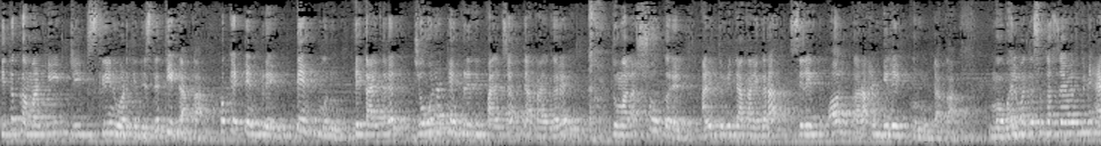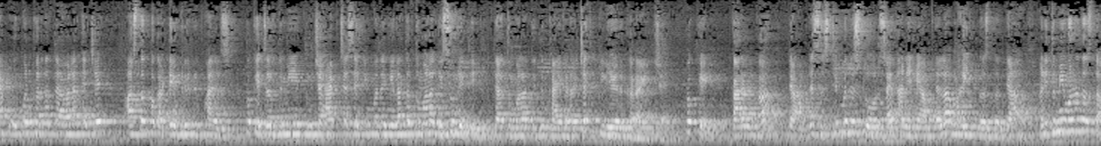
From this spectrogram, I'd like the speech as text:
तिथं कमांड ही जी स्क्रीन वरती दिसते ती टाका. ओके टेम्परे टेम्प म्हणून. हे काय करेल? जेवढ्या टेम्परेरी फाईल्स आहेत त्या काय करेल? तुम्हाला शो करेल. आणि तुम्ही त्या काय करा? सिलेक्ट ऑल करा आणि डिलीट करून टाका. मोबाईलमध्ये सुद्धा ज्यावेळेला तुम्ही ऍप ओपन करता त्यावेळेला त्याचे असतात बघा टेंपररी फाईल्स ओके जर तुम्ही तुमच्या ऍपच्या सेटिंगमध्ये गेला तर तुम्हाला दिसून येतील. त्या तुम्हाला तिथून काय करायच्या क्लिअर करायच्या ओके कारण का? त्या आपल्या सिस्टीममध्ये स्टोअर्स आहेत आणि हे आपल्याला माहीत नसतं. त्या आणि तुम्ही म्हणत असता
